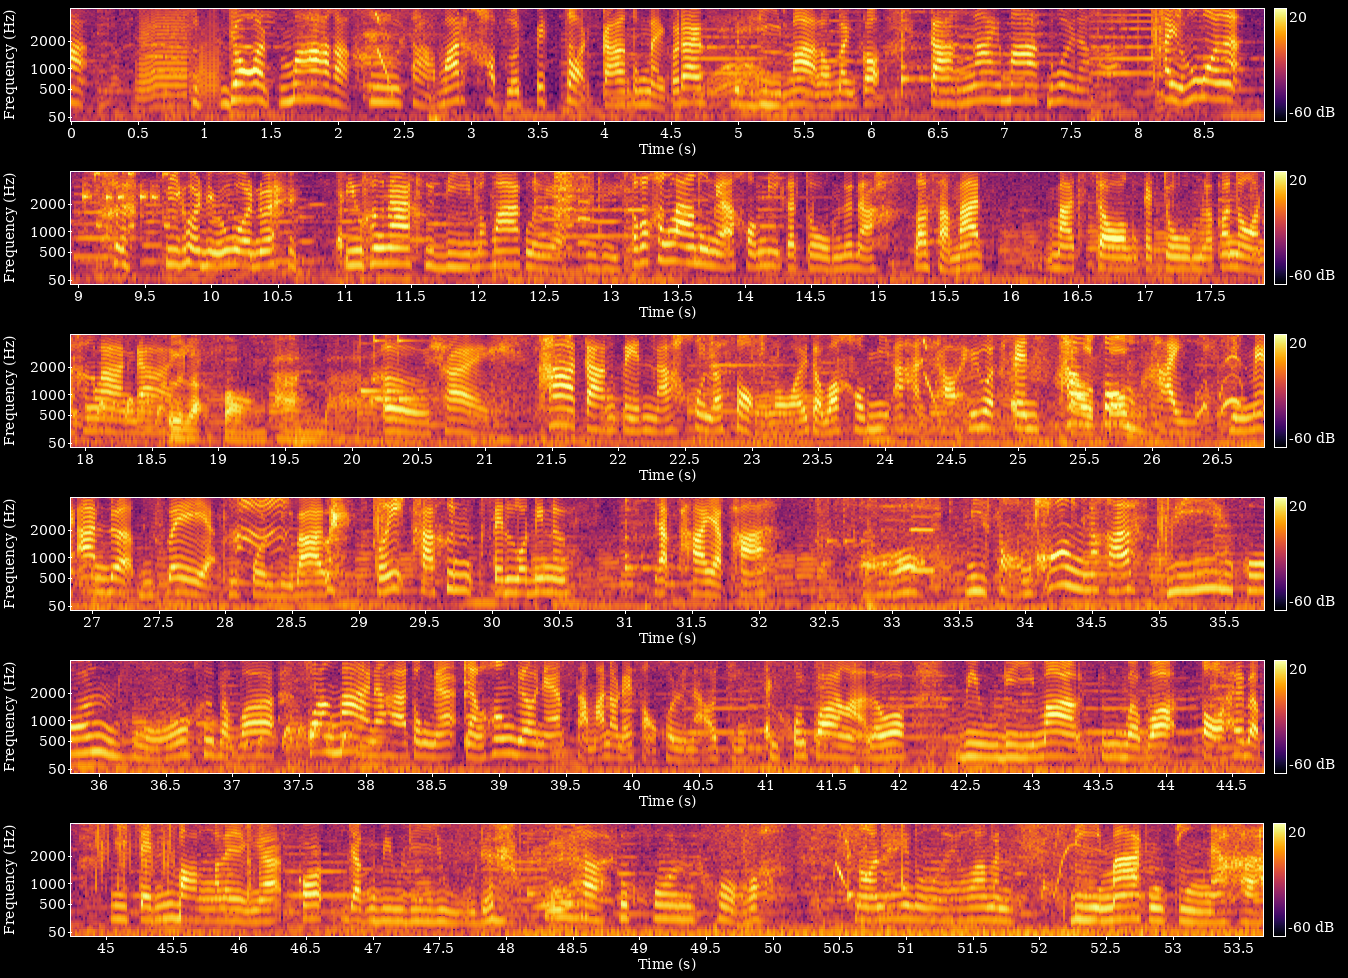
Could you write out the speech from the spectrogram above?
สุดยอดมากอะ่ะ คือสามารถขับรถไปจอดกลางตรงไหนก็ได้มันดีมากแล้วมันก็กลางง่ายมากด้วยนะคะใครอยู่ข้างบนอะมีคนอยู่ข้างบนด้วยวิวข้างหน้าคือดีมากๆเลยอะดูดิแล้วก็ข้างล่างตรงเนี้ยเขามีกระโจมด้วยนะ เราสามารถ มาจองกระโจมแล้วก็นอนข้างล่างได้ คืนละ 2,000 บาท เออใช่ ค่ากลางเต็นท์นะ คนละ 200 แต่ว่าเขามีอาหารเช้าให้ด้วย เป็นข้าวต้มไข่กินไม่อั้นด้วยบุฟเฟ่ต์อะทุกคนดีมากเลย เฮ้ย พาขึ้นเต็นท์รถนิดนึง อยากพาอยากพา อ๋อ มี 2 ห้องนะคะ นี่ทุกคน โห คือแบบว่ากว้างมากนะคะ ตรงเนี้ย อย่างห้องเดียวเนี้ยสามารถเอาได้ 2 คนเลยนะ เอาจริง คือโคตรกว้างอะแล้วก็วิวดีมาก ดูแบบว่าต่อให้แบบมีเต็นท์บังอะไรอย่างเงี้ย ก็ยังวิวดีอยู่ด้วยนี่ค่ะ ทุกคน โห นอนให้ดูเลยว่ามันดีมากจริง ๆ นะคะ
